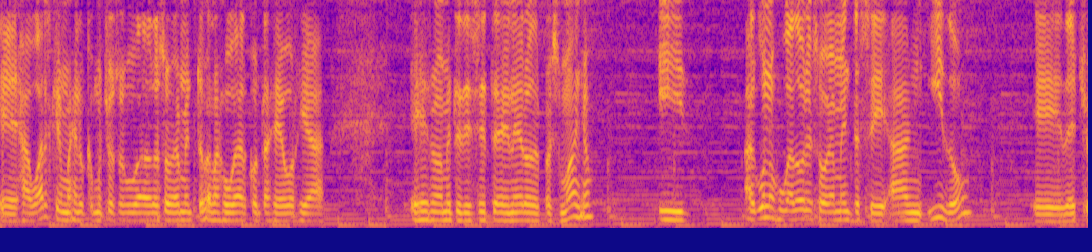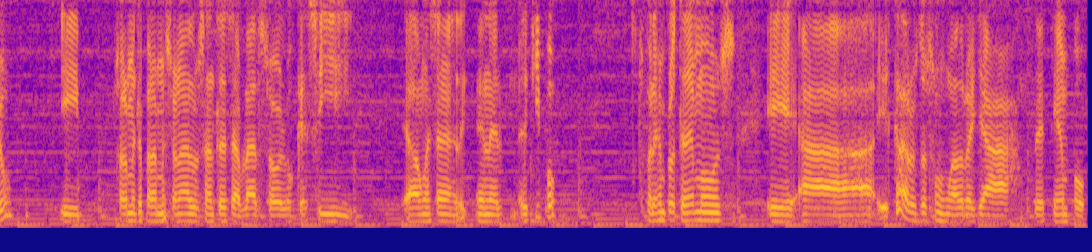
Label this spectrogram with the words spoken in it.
Eh, Jaguares, que imagino que muchos jugadores obviamente van a jugar contra Georgia eh, nuevamente el 17 de enero del próximo año. Y algunos jugadores obviamente se han ido, eh, de hecho, y solamente para mencionarlos antes de hablar sobre lo que sí aún están en el, en el equipo. Por ejemplo, tenemos eh, a. Claro, estos son jugadores ya de tiempo.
